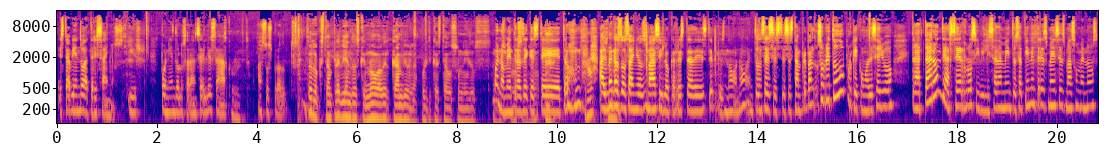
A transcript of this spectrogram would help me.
está viendo a tres años ir poniendo los aranceles a, a sus productos. Entonces lo que están previendo es que no va a haber cambio en la política de Estados Unidos. Bueno, mientras de que esté Trump, al menos dos años más y lo que resta de este, pues no, ¿no? Entonces este, se están preparando, sobre todo porque, como decía yo, trataron de hacerlo civilizadamente, o sea, tienen tres meses más o menos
